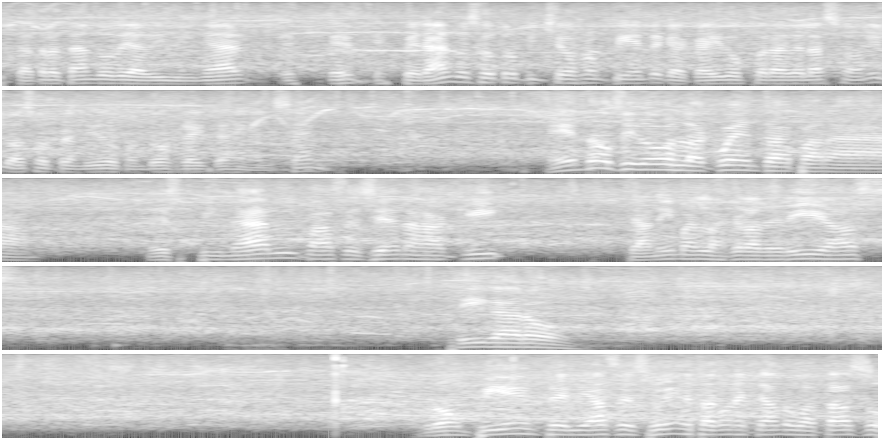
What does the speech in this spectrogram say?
está tratando de adivinar, es, es, esperando ese otro picheo rompiente que ha caído fuera de la zona y lo ha sorprendido con dos rectas en el centro. En dos y dos la cuenta para Espinal, bases llenas aquí. Se animan las graderías. Fígaro. Rompiente, le hace swing, está conectando batazo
